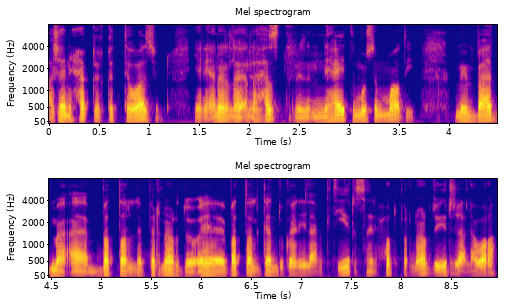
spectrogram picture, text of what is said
عشان يحقق التوازن. يعني أنا لاحظت في نهاية الموسم الماضي من بعد ما بطل برناردو آه، بطل جوندوجان يلعب كتير صار يحط برناردو يرجع لورا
